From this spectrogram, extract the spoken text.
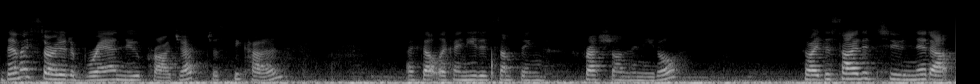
then I started a brand new project just because I felt like I needed something fresh on the needles. So I decided to knit up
